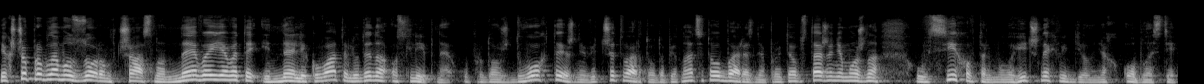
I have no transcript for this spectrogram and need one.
Якщо проблему з зором вчасно не виявити і не лікувати, людина осліпне. Упродовж двох тижнів від 4 до 15 березня пройти обстеження можна у всіх офтальмологічних відділеннях області.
